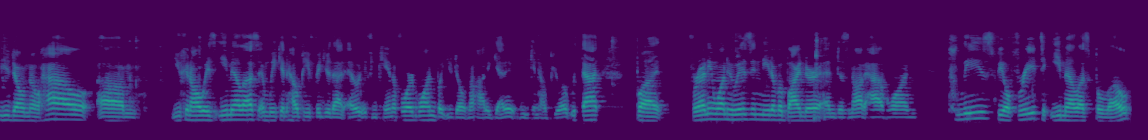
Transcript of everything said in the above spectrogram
you don't know how, um, you can always email us and we can help you figure that out. If you can't afford one but you don't know how to get it, we can help you out with that. But for anyone who is in need of a binder and does not have one, please feel free to email us below.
